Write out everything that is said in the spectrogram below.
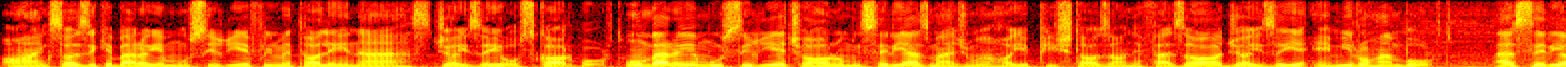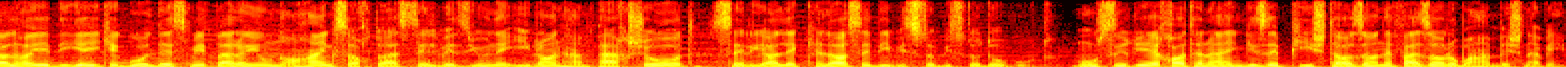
آهنگسازی که برای موسیقی فیلم تاله نحس جایزه اسکار برد. اون برای موسیقی چهارمین سری از مجموعه های پیشتازان فضا جایزه امی رو هم برد. از سریال های دیگه ای که گولد اسمیت برای اون آهنگ ساخت و از تلویزیون ایران هم پخش شد سریال کلاس 222 بود. موسیقی خاطر انگیز پیشتازان فضا رو با هم بشنویم.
